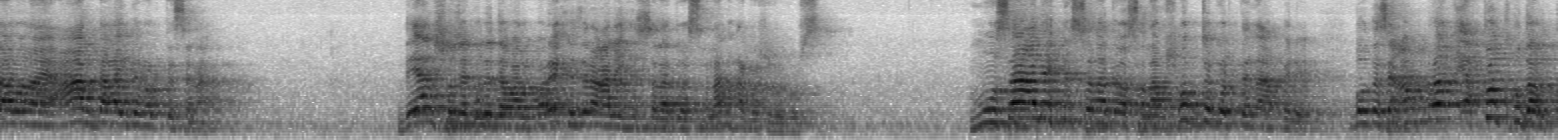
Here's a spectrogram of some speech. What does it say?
তাড়নায় আর দাঁড়াইতে পারতেছে না। দেয়াল সোজা করে দেওয়ার পরে খেজরা আলহিসালাম হাঁটা শুরু করছে। মুসা আলহিসালাম সহ্য করতে না পেরে বলতেছে, আমরা এত ক্ষুধার্ত,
